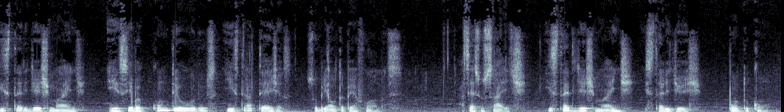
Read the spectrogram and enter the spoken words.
Study Just Mind e receba conteúdos e estratégias sobre alta performance. Acesse o site studyjustmind, studyjust.com.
